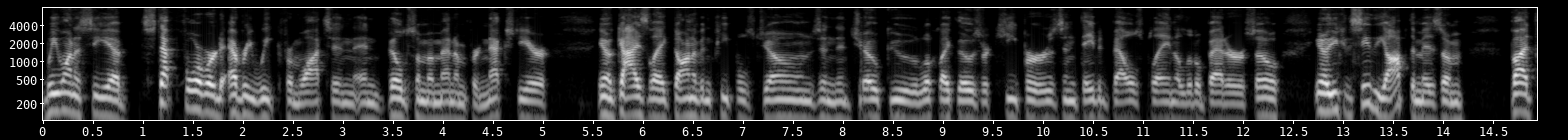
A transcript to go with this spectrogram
we want to see a step forward every week from Watson and build some momentum for next year. You know, guys like Donovan Peoples Jones and Njoku look like those are keepers, and David Bell's playing a little better. So, you know, you can see the optimism, but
